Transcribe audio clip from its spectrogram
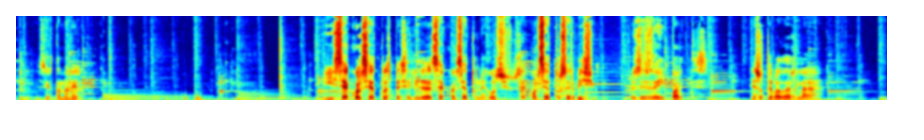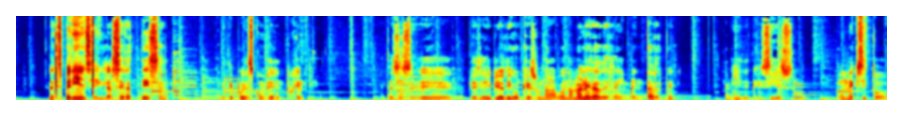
de cierta manera. Y sea cual sea tu especialidad, sea cual sea tu negocio, sea cual sea tu servicio, pues desde ahí partes. Eso te va a dar la, la experiencia y la certeza de que puedes confiar en tu gente. Entonces, eh, desde ahí yo digo que es una buena manera de reinventarte y de que si es un éxito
